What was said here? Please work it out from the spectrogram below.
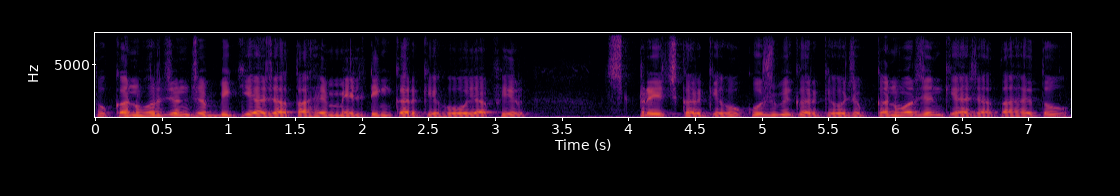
तो कन्वर्जन जब भी किया जाता है मेल्टिंग करके हो या फिर स्ट्रेच करके हो कुछ भी करके हो जब कन्वर्जन किया जाता है तो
